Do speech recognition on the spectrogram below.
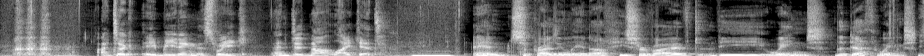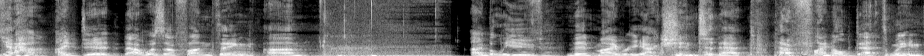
I took a beating this week and did not like it. And surprisingly enough, he survived the wings, the death wings. Yeah, I did. That was a fun thing. Um, I believe that my reaction to that that final death wing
